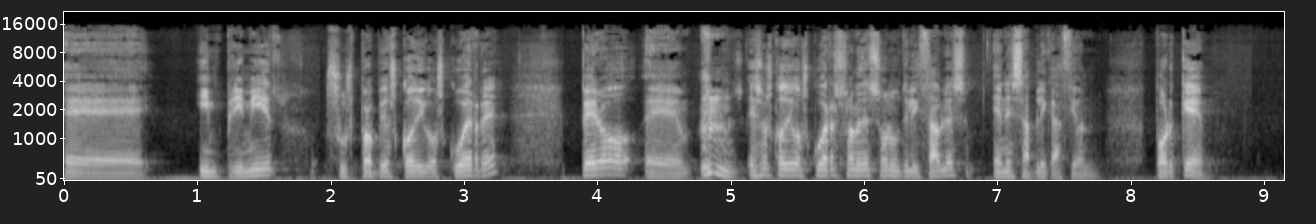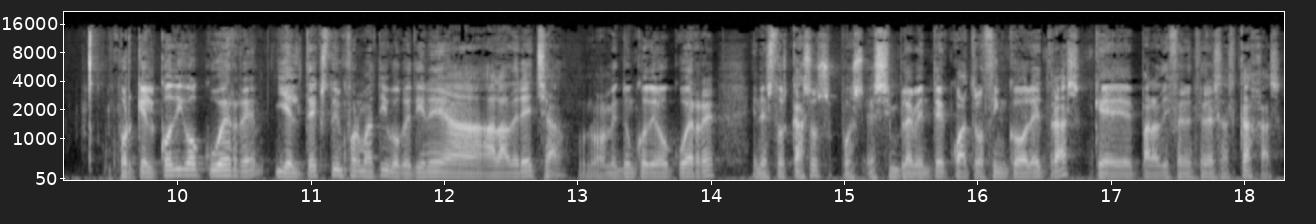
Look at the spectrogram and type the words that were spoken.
eh, imprimir sus propios códigos QR, pero eh, esos códigos QR solamente son utilizables en esa aplicación. ¿Por qué? Porque el código QR y el texto informativo que tiene a, la derecha, normalmente un código QR, en estos casos, pues es simplemente cuatro o cinco letras que para diferenciar esas cajas.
